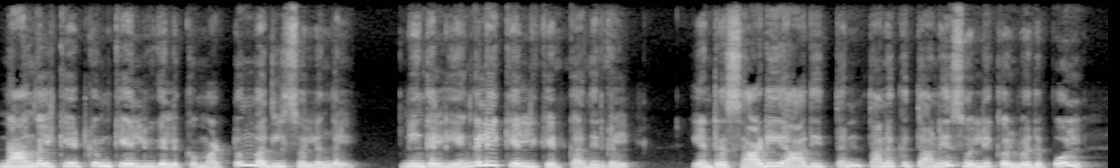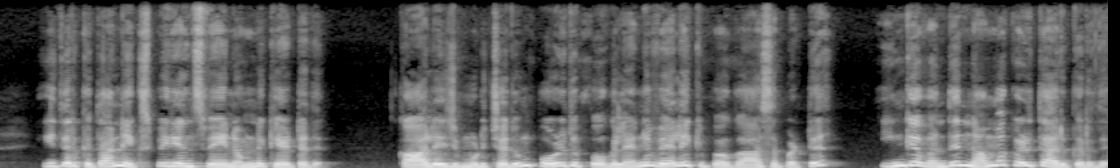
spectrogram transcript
நாங்கள் கேட்கும் கேள்விகளுக்கு மட்டும் பதில் சொல்லுங்கள். நீங்கள் எங்களை கேள்வி கேட்காதீர்கள் என்ற சாடிய ஆதித்தன் தனக்குத்தானே சொல்லிக் கொள்வது போல் இதற்கு தான் எக்ஸ்பீரியன்ஸ் வேணும்னு கேட்டது. காலேஜ் முடித்ததும் பொழுது போகலைன்னு வேலைக்கு போக ஆசைப்பட்டு இங்கே வந்து நம்ம கழுத்தாக இருக்கிறது.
